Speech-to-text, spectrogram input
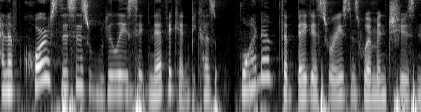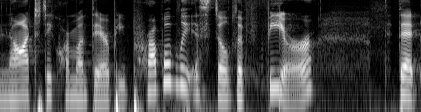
And of course, this is really significant because one of the biggest reasons women choose not to take hormone therapy probably is still the fear that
